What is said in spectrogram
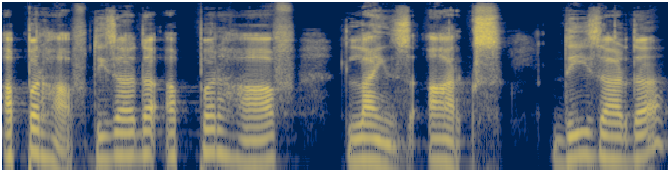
Upper half, these are the upper half lines, arcs. These are the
